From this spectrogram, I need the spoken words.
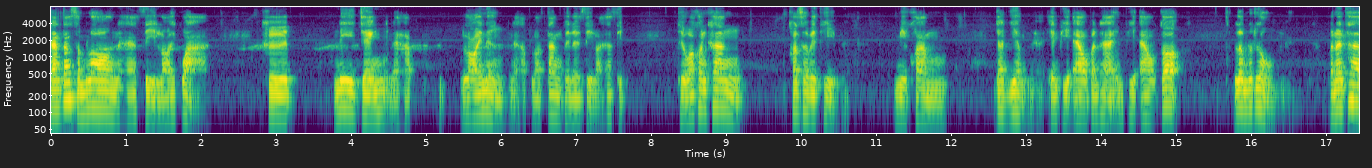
การตั้งสำรองนะฮะ 400 กว่า คือหนี้เจ๊งนะครับร้อยหนึ่งนะครับ เราตั้งไปเลย 450 ถือว่าค่อนข้างคอนเซอร์เวทีฟมีความ ยอดเยี่ยมนะ NPL ปัญหา NPL ก็เริ่มลดลงเพราะนั้นถ้า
